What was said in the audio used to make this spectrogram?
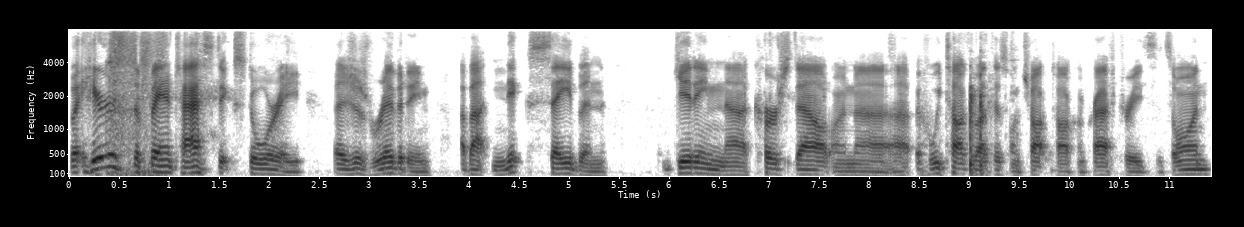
But here is the fantastic story that is just riveting about Nick Saban getting uh, cursed out on. Uh, uh we talk about this on Chalk Talk on Craft Treats. It's on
